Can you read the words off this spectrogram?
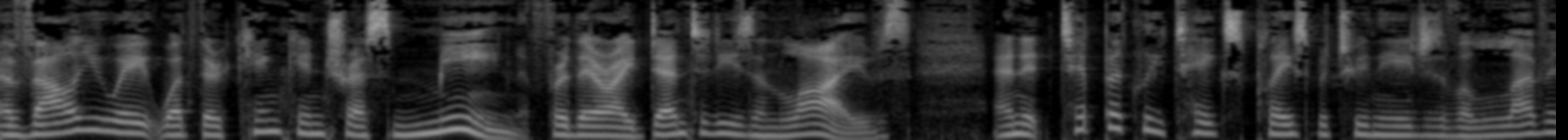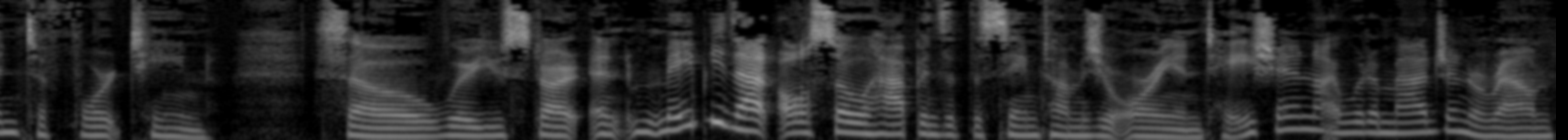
evaluate what their kink interests mean for their identities and lives, and it typically takes place between the ages of 11 to 14. So, where you start, and maybe that also happens at the same time as your orientation, I would imagine, around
